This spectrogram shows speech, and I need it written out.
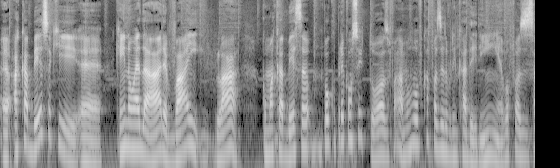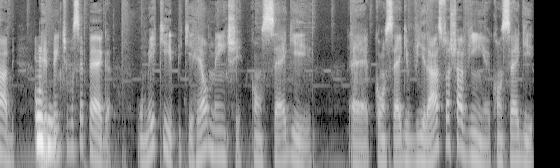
É, a cabeça que é, quem não é da área vai lá com uma cabeça um pouco preconceituosa. Fala, ah, vou ficar fazendo brincadeirinha, vou fazer, sabe? De uhum. repente você pega uma equipe que realmente consegue é, consegue virar sua chavinha, consegue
